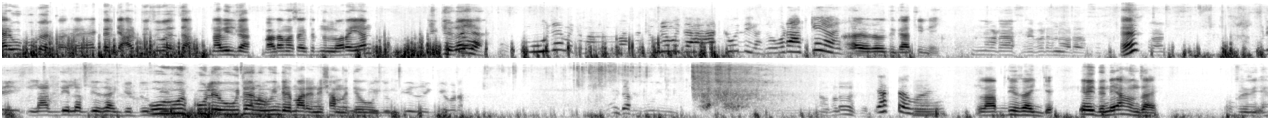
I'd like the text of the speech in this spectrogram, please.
এর উপকার কর একটা আর তো জুয়া যা নাবিল যা বাড়া মাছ একটা লড়াই আন। ঠিক দিয়ে যাইয়া উড়ে মাছ মাছ উড়ে আটকে ওটা আটকে যায় আর গাতি নেই। আছে রে আছে। হ্যাঁ? উড়ি লাভ দিয়ে লাভ দিয়ে যাই কুলে উইদান উইন্দে মারে নি সামনে দিয়ে যাই উই দুই একটা লাভ দিয়ে যাই গে এই দেন এখন যায়। উপরে দিয়ে।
